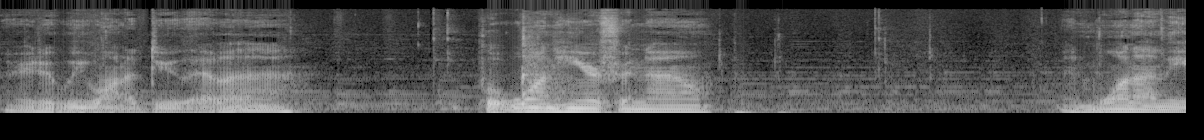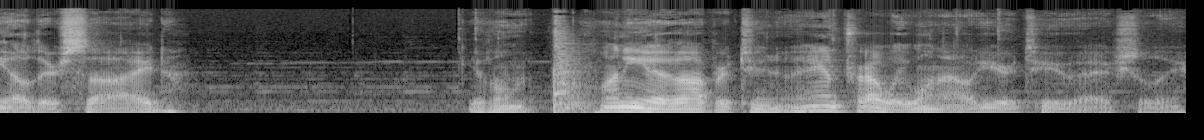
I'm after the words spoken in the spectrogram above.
Where do we want to do that? Uh, put one here for now, and one on the other side. Give them plenty of opportunity, and probably one out here too, actually.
